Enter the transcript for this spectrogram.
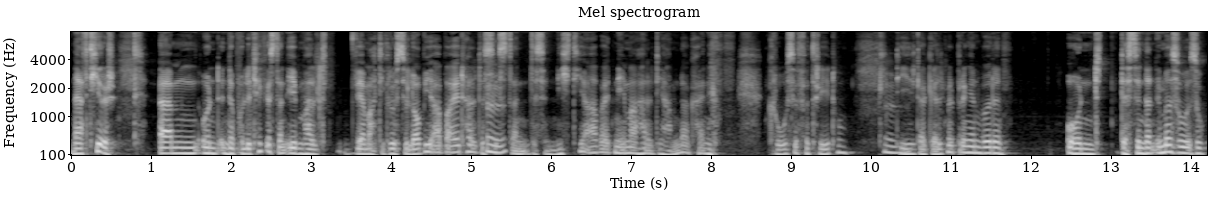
nervt tierisch. Ähm, und in der Politik ist dann eben halt, wer macht die größte Lobbyarbeit halt? Das ist dann, das sind nicht die Arbeitnehmer halt, die haben da keine große Vertretung, die da Geld mitbringen würde. Und das sind dann immer so, so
